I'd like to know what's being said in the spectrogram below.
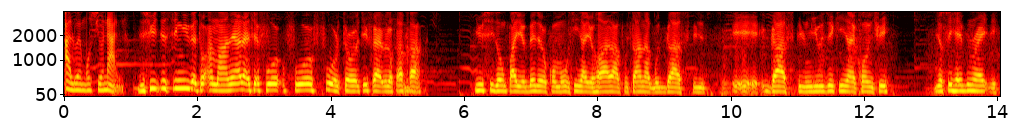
a lo emocional. The sweetest thing you get to a man, I say 4, 4, 4, look at You sit down by your bed or come out in your hall and put on a good gospel, eh, eh, gospel music in a country. You see heaven right there.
